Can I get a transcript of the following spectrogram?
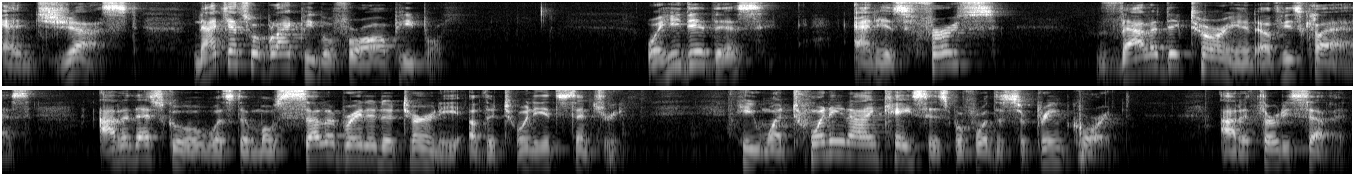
and just, not just for black people, for all people. Well, he did this, and his first valedictorian of his class out of that school was the most celebrated attorney of the 20th century. He won 29 cases before the Supreme Court out of 37.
